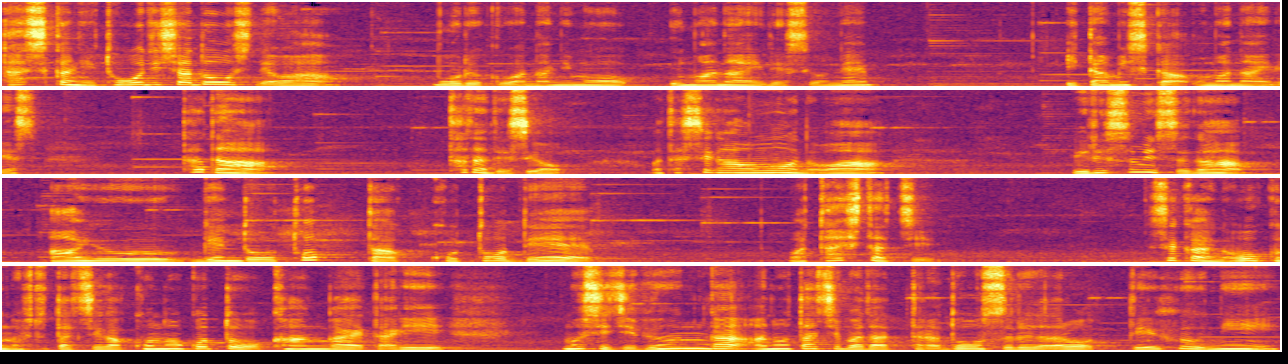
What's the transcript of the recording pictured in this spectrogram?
確かに当事者同士では暴力は何も生まないですよね。痛みしか生まないです。ただただですよ。私が思うのはウィル・スミスがああいう言動を取ったことで私たち世界の多くの人たちがこのことを考えたりもし自分があの立場だったらどうするだろうっていうふうに、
